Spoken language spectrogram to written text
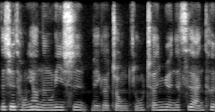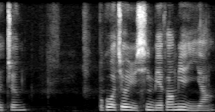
那些同样能力是每个种族成员的自然特征。不过，就与性别方面一样，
